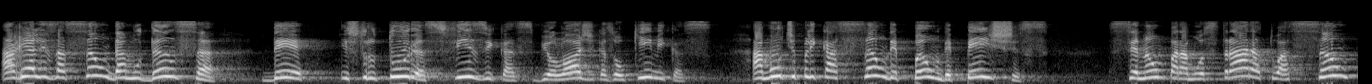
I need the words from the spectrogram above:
A realização da mudança de estruturas físicas, biológicas ou químicas, a multiplicação de pão, de peixes, senão para mostrar a atuação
